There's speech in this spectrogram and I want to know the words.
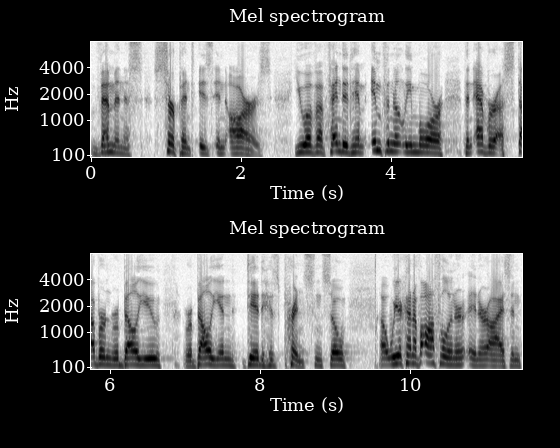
venomous serpent is in ours. You have offended him infinitely more than ever a stubborn rebellion, rebellion did his prince. And so uh, we are kind of awful in our, in our eyes. And,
